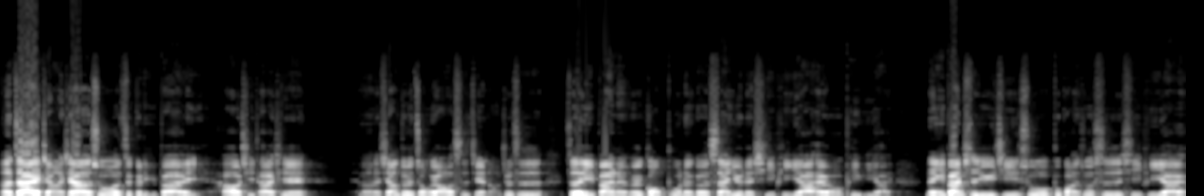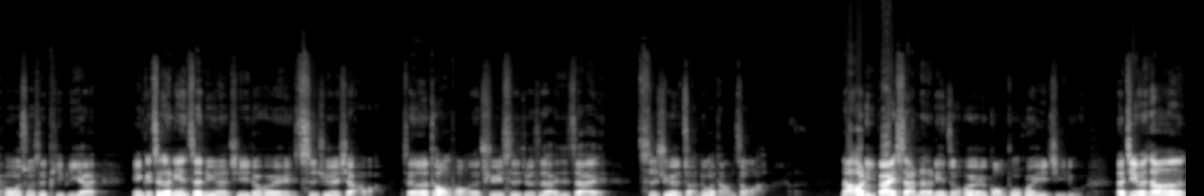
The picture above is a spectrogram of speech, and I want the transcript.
那再来讲一下说，这个礼拜还有其他一些呃相对重要的事件哦，就是这礼拜呢会公布那个三月的 CPI 还有 PPI。那一般是预计说，不管说是 CPI 或者说是 PPI，应该这个年增率呢，其实都会持续的下滑，整个通膨的趋势就是还是在。持续的转弱当中啊，然后礼拜三呢，联准会会公布会议记录。那基本上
